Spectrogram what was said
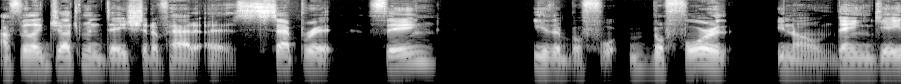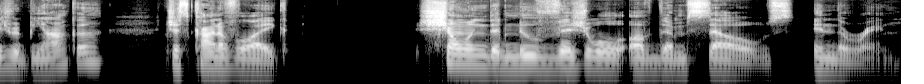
I feel like Judgment Day should have had a separate thing, either before before you know they engage with Bianca, just kind of like showing the new visual of themselves in the ring.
